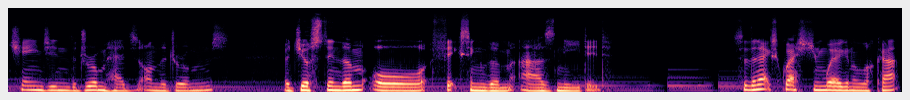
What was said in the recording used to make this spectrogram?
changing the drum heads on the drums, adjusting them, or fixing them as needed. So the next question we're going to look at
